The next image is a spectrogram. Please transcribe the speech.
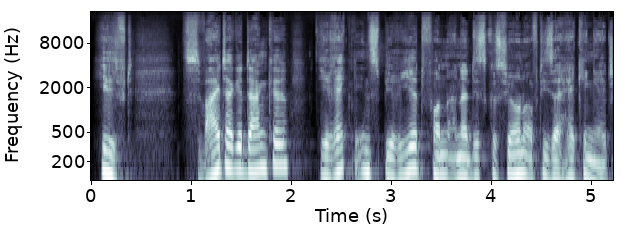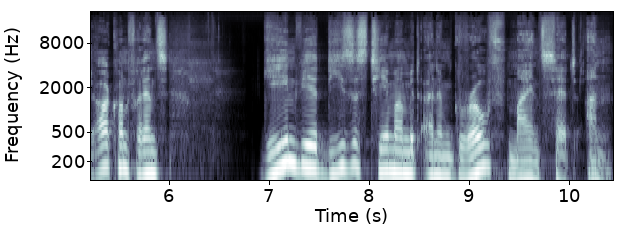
Hilft. Zweiter Gedanke, direkt inspiriert von einer Diskussion auf dieser Hacking HR-Konferenz gehen wir dieses Thema mit einem Growth Mindset an.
